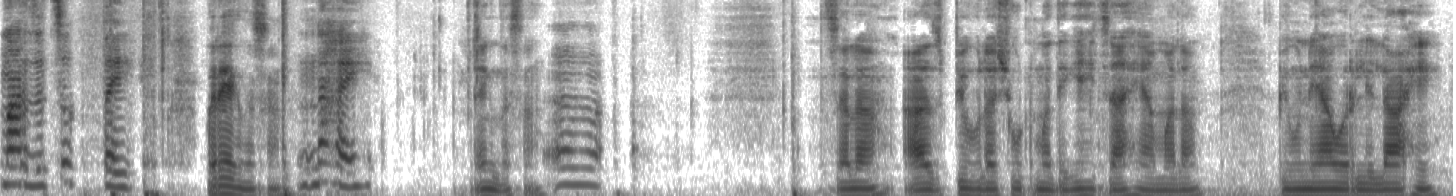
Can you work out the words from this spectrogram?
माझं चुकतंय. बरं एकदा सांग. नाही. एकदा सांग. अं, चला आज पिहूला शूटमध्ये घ्यायचं आहे आम्हाला. पिहूने आवरलेलं आहे.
